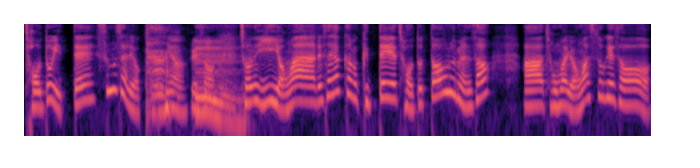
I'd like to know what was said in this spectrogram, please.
저도 이때 스무 살이었거든요. 그래서 음. 저는 이 영화를 생각하면 그때의 저도 떠오르면서 아 정말 영화 속에서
